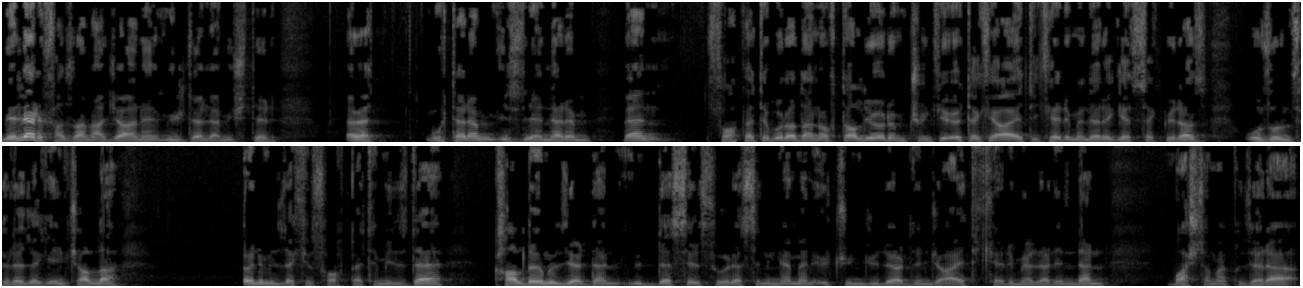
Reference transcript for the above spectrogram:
neler kazanacağını müjdelemiştir. Evet, muhterem izleyenlerim ben sohbeti burada noktalıyorum. Çünkü öteki ayeti kerimelere geçsek biraz uzun sürecek inşallah. Önümüzdeki sohbetimizde kaldığımız yerden Müddessir suresinin hemen 3. 4. ayet-i kerimelerinden başlamak üzere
